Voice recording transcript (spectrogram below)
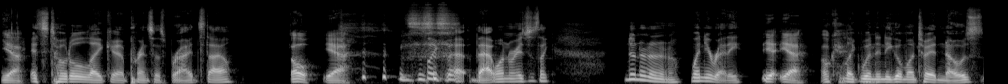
Yeah. it's total like a Princess Bride style. Oh yeah. It's like that that one where he's just like, no, no, no, no, no. When you're ready, Yeah. Yeah. Okay. like when Inigo Montoya knows,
